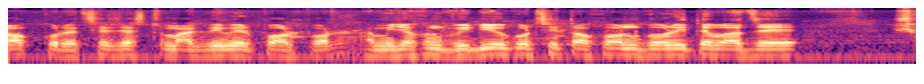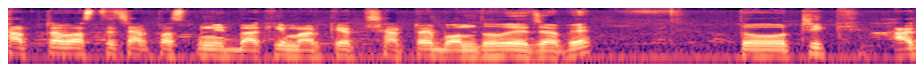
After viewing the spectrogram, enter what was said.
নক করেছে জাস্ট মাগরিবের পরপর। আমি যখন ভিডিও করছি, তখন ঘড়িতে বাজে সাতটা বাজতে চার পাঁচ মিনিট বাকি, মার্কেট সাতটায় বন্ধ হয়ে যাবে। তো ঠিক আগ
